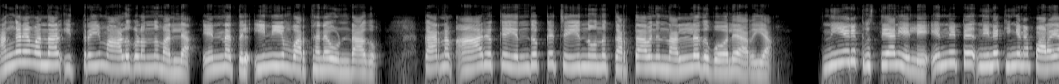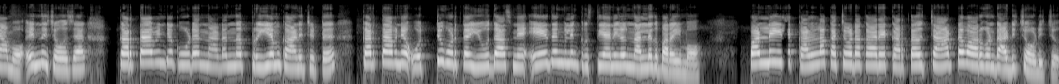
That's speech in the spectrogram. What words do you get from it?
അങ്ങനെ വന്നാൽ ഇത്രയും ആളുകളൊന്നുമല്ല. എണ്ണത്തിൽ ഇനിയും വർധനവ് ഉണ്ടാകും. കാരണം ആരൊക്കെ എന്തൊക്കെ ചെയ്യുന്നു എന്ന് കർത്താവിന് നല്ലതുപോലെ അറിയാം. നീ ഒരു ക്രിസ്ത്യാനിയല്ലേ? എന്നിട്ട് നിനക്കിങ്ങനെ പറയാമോ? എന്ന് ചോദിച്ചാൽ കർത്താവിന്റെ കൂടെ നടന്ന് പ്രിയം കാണിച്ചിട്ട് കർത്താവിനെ ഒറ്റുകൊടുത്ത യൂദാസിനെ ഏതെങ്കിലും ക്രിസ്ത്യാനികൾ നല്ലത് പറയുമോ? പള്ളിയിലെ കള്ളക്കച്ചവടക്കാരെ കർത്താവ് ചാട്ടവാറുകൊണ്ട് അടിച്ചോടിച്ചു.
